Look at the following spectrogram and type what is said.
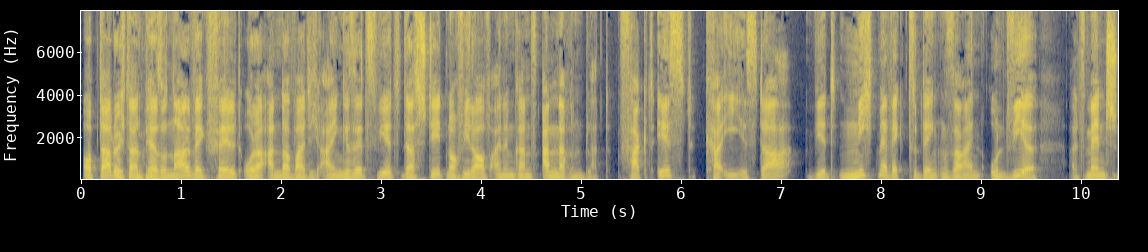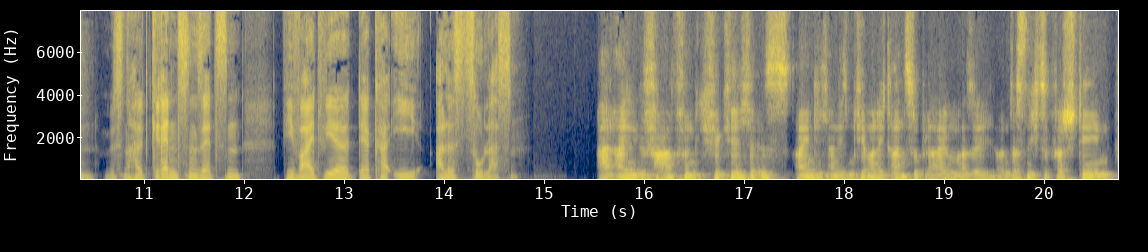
Ob dadurch dann Personal wegfällt oder anderweitig eingesetzt wird, das steht noch wieder auf einem ganz anderen Blatt. Fakt ist, KI ist da, wird nicht mehr wegzudenken sein und wir als Menschen müssen halt Grenzen setzen, wie weit wir der KI alles zulassen. Eine Gefahr für, Kirche ist eigentlich an diesem Thema nicht dran zu bleiben, also und das nicht zu verstehen.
